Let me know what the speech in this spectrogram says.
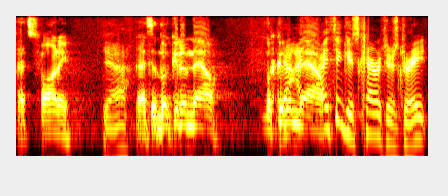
That's funny. Yeah, That's it. look at him now. Look at Yeah, him now. I, I think his character's great.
